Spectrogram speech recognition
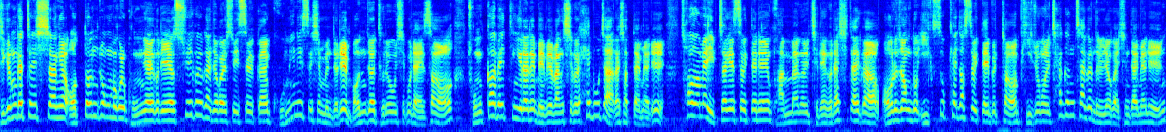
지금 같은 시장에 어떤 종목을 공략을 해야 수익을 가져갈 수 있을까 고민 있으신 분들이 먼저 들어오시고 나서 종가 베팅이라는 매매 방식을 해보지 않으셨다면 처음에 입장했을 때는 관망을 진행을 하시다가 어느 정도 익숙해졌을 때부터 비중을 차근차근 늘려가신다면은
